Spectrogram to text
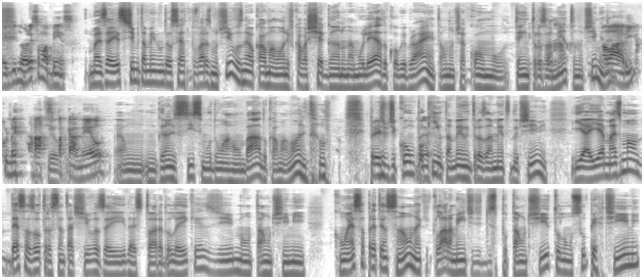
A ignorância é uma benção. Mas aí esse time também não deu certo por vários motivos, né? O Karl Malone ficava chegando na mulher do Kobe Bryant, então não tinha como ter entrosamento no time, né? Alarico, né? Raspa canela. É um, um grandíssimo de um arrombado, o Karl Malone, então prejudicou um é. pouquinho é. também o entrosamento do time. E aí é mais uma dessas outras tentativas aí da história do Lakers de montar um time com essa pretensão, né, que claramente de disputar um título, um super time,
